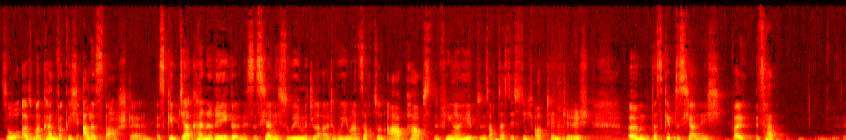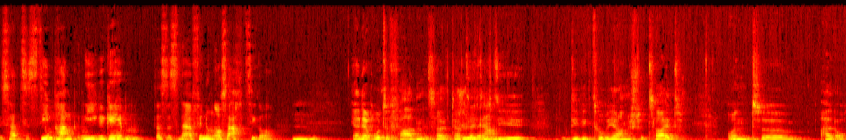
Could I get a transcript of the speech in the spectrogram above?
So, also man kann wirklich alles darstellen. Es gibt ja keine Regeln. Es ist ja nicht so wie im Mittelalter, wo jemand sagt, so ein A-Papst den Finger hebt und sagt, das ist nicht authentisch. Ähm, das gibt es ja nicht, weil es hat, es hat Steampunk nie gegeben. Das ist eine Erfindung aus der 80er. Mhm. Ja, der rote Faden ist halt tatsächlich die, die viktorianische Zeit und äh, halt auch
